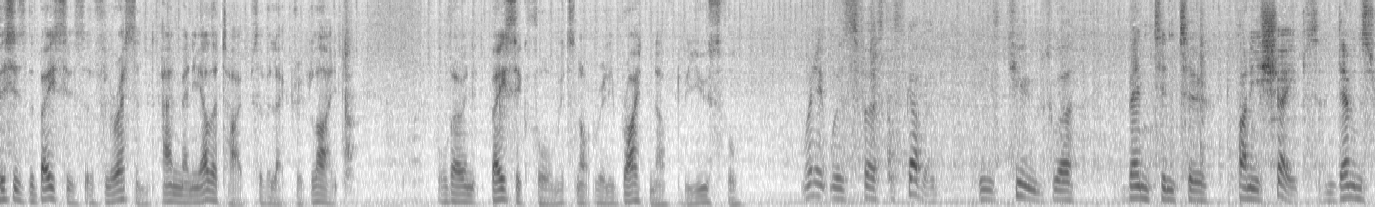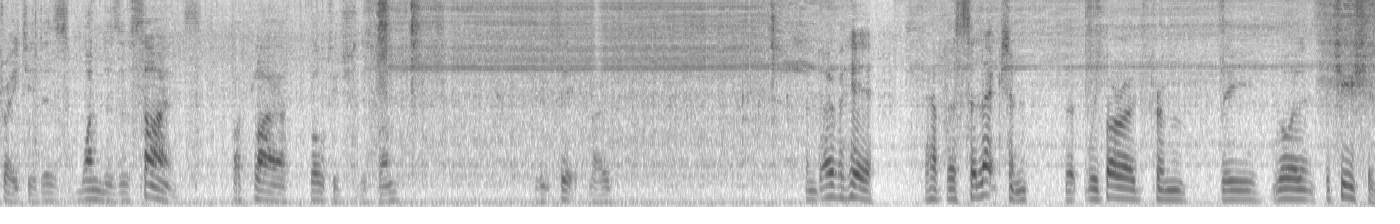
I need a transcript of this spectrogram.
This is the basis of fluorescent and many other types of electric light. Although in its basic form it's not really bright enough to be useful. When it was first discovered, these tubes were bent into funny shapes and demonstrated as wonders of science. If I apply a voltage to this one, You can see it glow. And over here, we have the selection that we borrowed from the Royal Institution,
